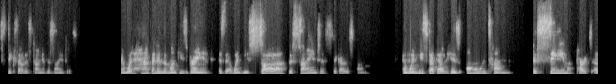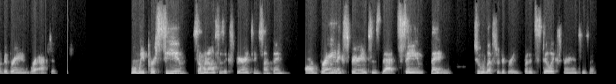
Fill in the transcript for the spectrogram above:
sticks out his tongue at the scientist. And what happened in the monkey's brain is that when he saw the scientist stick out his tongue, and when he stuck out his own tongue, the same parts of the brain were active. When we perceive someone else is experiencing something, our brain experiences that same thing to a lesser degree, but it still experiences it.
